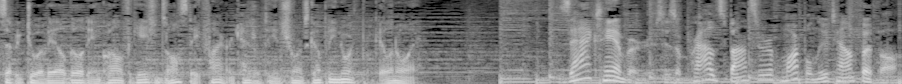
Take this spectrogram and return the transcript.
Subject to availability and qualifications, Allstate Fire and Casualty Insurance Company, Northbrook, Illinois. Zach's Hamburgers is a proud sponsor of Marple Newtown football.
